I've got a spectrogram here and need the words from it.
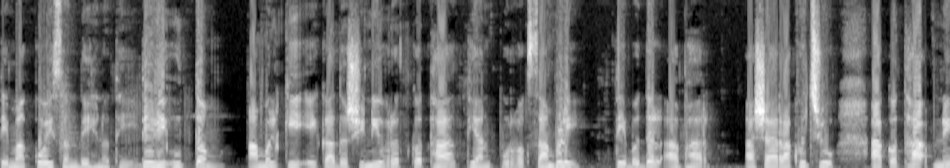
તેમાં કોઈ સંદેહ નથી. તેવી ઉત્તમ આમલકી એકાદશીની વ્રતકથા ધ્યાનપૂર્વક સાંભળી તે બદલ આભાર. આશા રાખું છું આ કથા આપને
